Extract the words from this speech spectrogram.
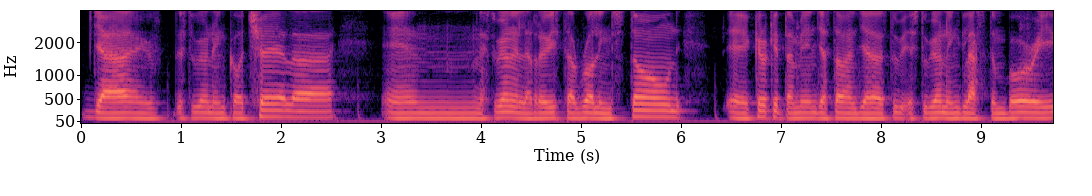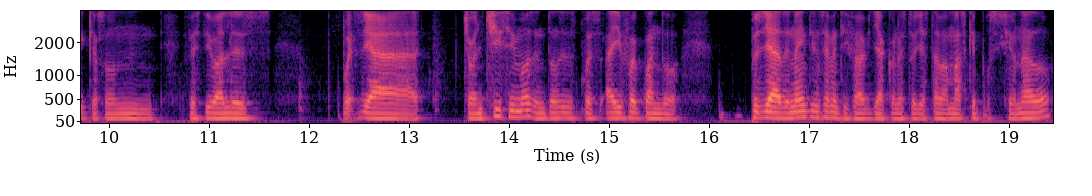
ya estuvieron en Coachella, estuvieron en la revista Rolling Stone, eh, creo que también ya estaban, ya estuvieron en Glastonbury, que son festivales pues ya chonchísimos, entonces pues ahí fue cuando pues ya de 1975 ya con esto ya estaba más que posicionado.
